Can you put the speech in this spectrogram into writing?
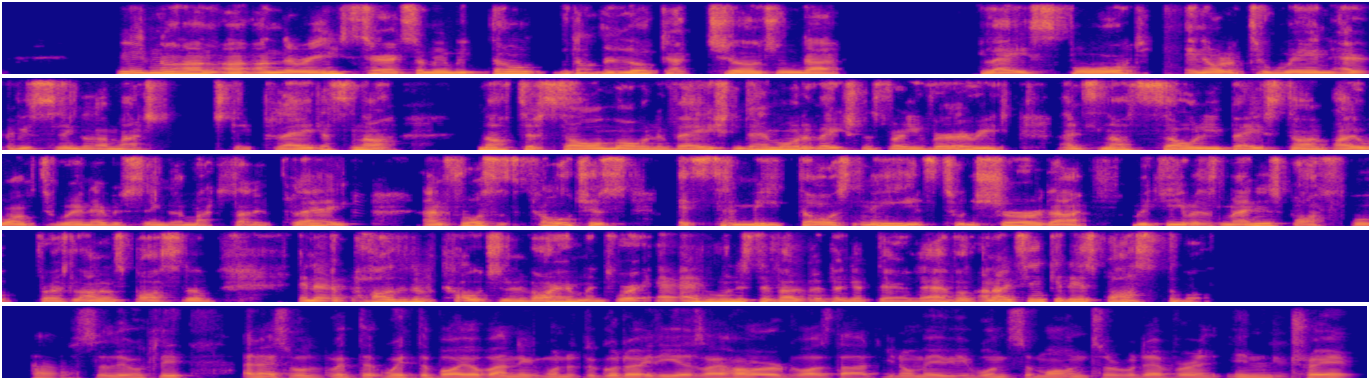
even on, on, on the research, I mean, we don't we don't look at children that play sport in order to win every single match they play. That's not not their sole motivation. Their motivation is very varied, and it's not solely based on I want to win every single match that I play. And for us as coaches, it's to meet those needs to ensure that we keep as many as possible for as long as possible in a positive coaching environment where everyone is developing at their level. And I think it is possible. Absolutely, and I suppose with the with the bio banding, one of the good ideas I heard was that you know maybe once a month or whatever in, in training,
